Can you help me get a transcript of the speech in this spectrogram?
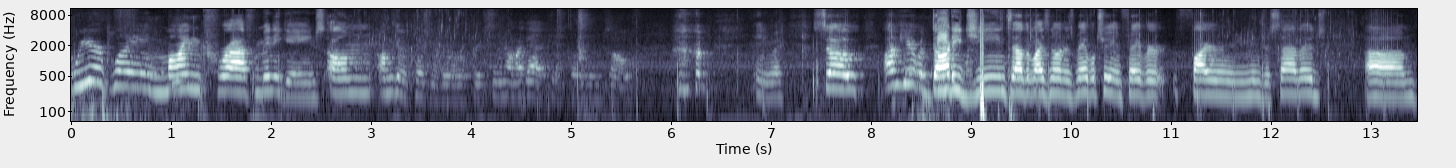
We are playing Minecraft minigames. Um, I'm gonna close my door real quick so now my dad can't it himself. anyway, so I'm here with Dottie Jeans, otherwise known as Maple Tree, and favorite Fire Ninja Savage. Um,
